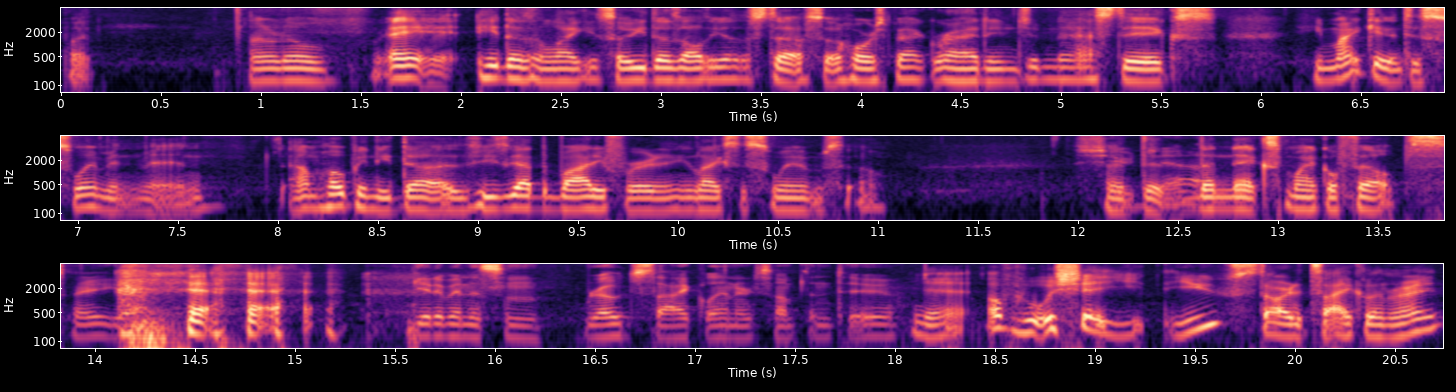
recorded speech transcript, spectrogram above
But I don't know. Eh, He doesn't like it, so he does all the other stuff. So horseback riding, gymnastics. He might get into swimming, man. I'm hoping he does. He's got the body for it, and he likes to swim. So shoot, the, the next Michael Phelps. there you go. Get him into some road cycling or something too. Yeah. Oh well, shit. You, you started cycling, right?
